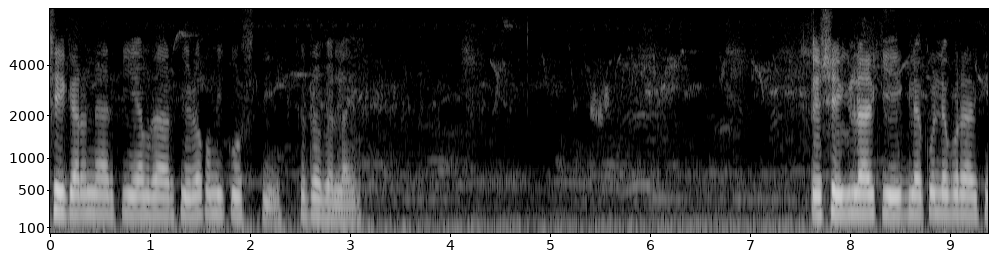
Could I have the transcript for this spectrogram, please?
সেই কারণে আর কি আমরা আর কি ওরকমই করছি ছোটোবেলায়। তো সেগুলো আর কি, এগুলো করলে পরে আর কি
